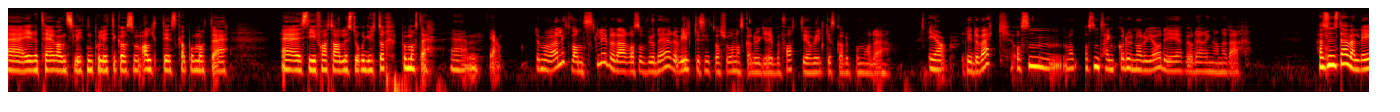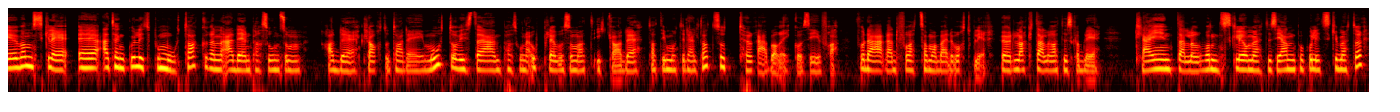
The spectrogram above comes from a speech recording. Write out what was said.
eh, irriterende liten politiker som alltid skal på en måte eh, si ifra til alle store gutter, på en måte. Eh, ja. Det må være litt vanskelig det der å vurdere hvilke situasjoner skal du gripe fatt i, og hvilke skal du på en måte ja. rydde vekk. Hvordan, tenker du når du gjør de vurderingene der? Jeg syns det er veldig vanskelig. Eh, jeg tenker litt på mottakeren. Er det en person som hadde klart å ta det imot? Og hvis det er en person jeg opplever som at ikke hadde tatt imot i det hele tatt, så tør jeg bare ikke å si ifra. For da er jeg redd for at samarbeidet vårt blir ødelagt, eller at det skal bli kleint eller vanskelig å møtes igjen på politiske møter.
